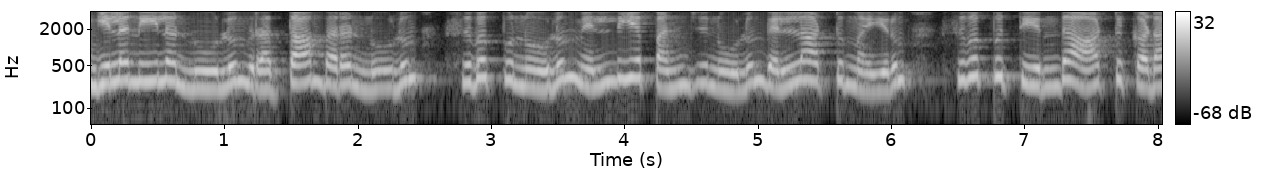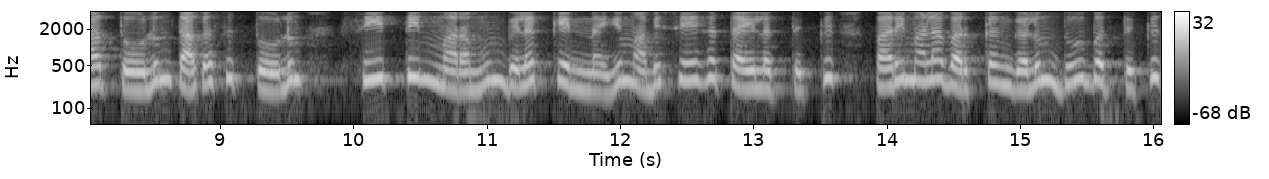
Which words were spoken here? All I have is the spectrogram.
இளநீல நூலும் இரத்தாம்பர நூலும் சிவப்பு நூலும் மெல்லிய பஞ்சு நூலும் வெள்ளாட்டு மயிரும் சிவப்பு தீர்ந்த ஆட்டுக்கடாத் தோலும் தகசுத் தோலும் சீத்திம் மரமும் விளக்கெண்ணையும் அபிஷேக தைலத்துக்கு பரிமள வர்க்கங்களும் தூபத்துக்கு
